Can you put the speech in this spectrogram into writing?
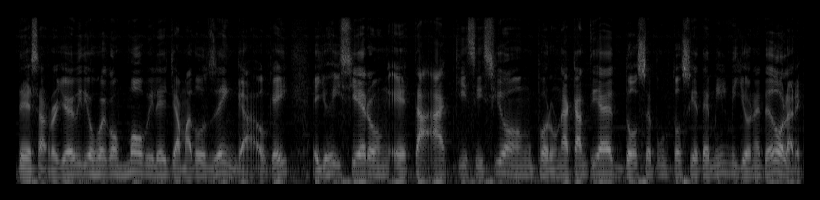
de desarrollo de videojuegos móviles llamado Zenga, ¿ok? Ellos hicieron esta adquisición por una cantidad de 12.7 mil millones de dólares.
